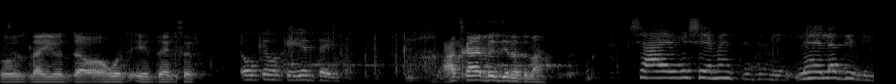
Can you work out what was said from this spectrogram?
रोज लाईव्ह येत जावा. हो येत जाईल सर. ओके ओके येत जाईल. आज काय अभ्यास दिला तुला? शाळेविषयी माहिती दिली. लिहायला दिली.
